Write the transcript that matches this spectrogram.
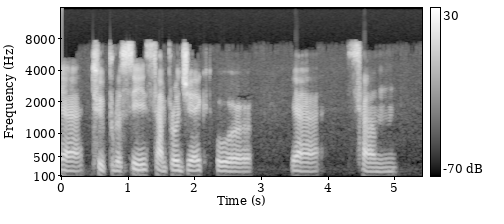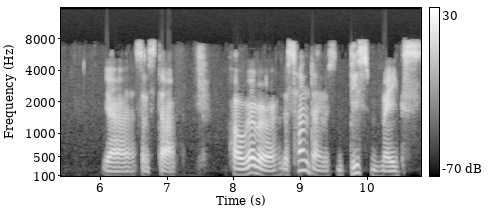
uh, to proceed some project or yeah some yeah some stuff. However, the sometimes this makes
